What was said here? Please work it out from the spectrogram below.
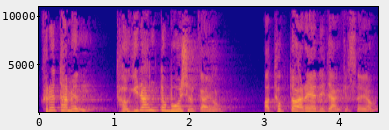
그렇다면 덕이란 또 무엇일까요? 아, 덕도 알아야 되지 않겠어요?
